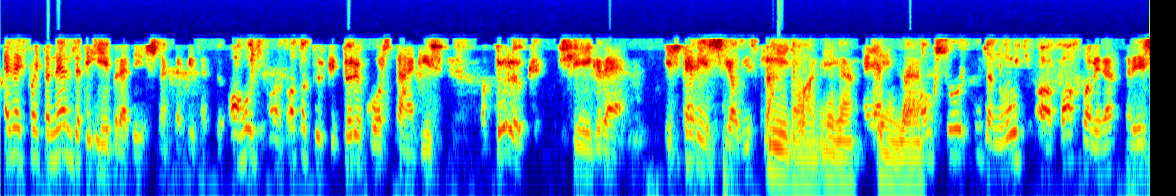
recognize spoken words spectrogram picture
Ez egyfajta nemzeti ébredésnek tekinthető. Ahogy az Atatürki Törökország is a törökségre és kevéssé az iszlám. Így van, igen, tényleg. Hangsúly, ugyanúgy a Pahlavi rendszer is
